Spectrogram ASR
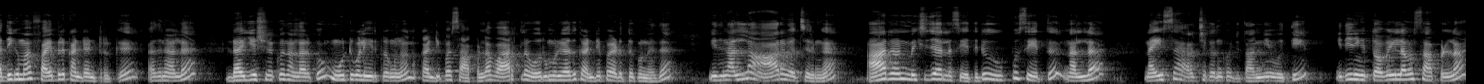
அதிகமாக ஃபைபர் கண்டென்ட் இருக்குது அதனால் டைஜஷனுக்கும் நல்லாயிருக்கும். மூட்டு வலி இருக்கிறவங்களும் கண்டிப்பாக சாப்பிட்லாம். வாரத்தில் ஒரு முறையாவது கண்டிப்பாக எடுத்துக்கணும் இதை. இது நல்லா ஆற வச்சுருங்க. ஆறணும் மிக்ஸி ஜாரில் சேர்த்துட்டு உப்பு சேர்த்து நல்லா நைஸாக அரைச்சிக்கணும் கொஞ்சம் தண்ணி ஊற்றி இதே நீங்கள் துவையிலாவும் சாப்பிட்லாம்.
